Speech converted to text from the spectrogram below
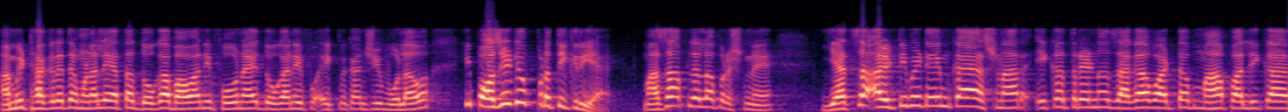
अमित ठाकरे तर म्हणाले आता दोघा भावांनी फोन आहे दोघांनी एकमेकांशी बोलावं. ही पॉझिटिव्ह प्रतिक्रिया आहे. माझा आपल्याला प्रश्न आहे याचं अल्टिमेट एम काय असणार? एकत्र येणं जागा वाटप महापालिका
